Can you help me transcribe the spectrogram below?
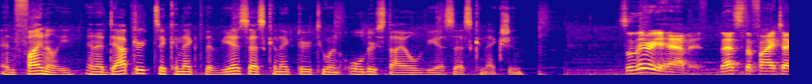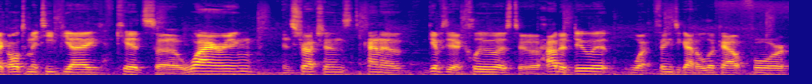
and finally, an adapter to connect the VSS connector to an older style VSS connection. So there you have it. That's the FiTech Ultimate TPI kit's uh, wiring instructions. Kind of gives you a clue as to how to do it, what things you got to look out for.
